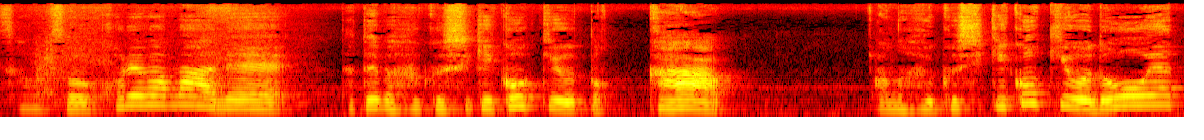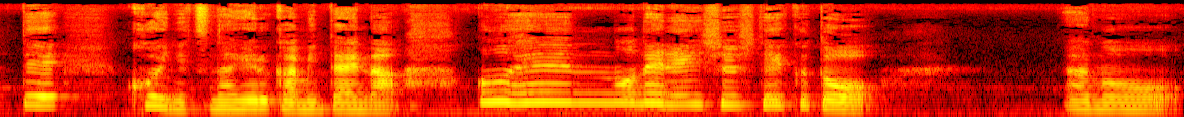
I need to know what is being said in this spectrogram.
そうそう。これはまあね、例えば腹式呼吸とか、あの腹式呼吸をどうやって声につなげるかみたいな、この辺のね、練習していくと、あの、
